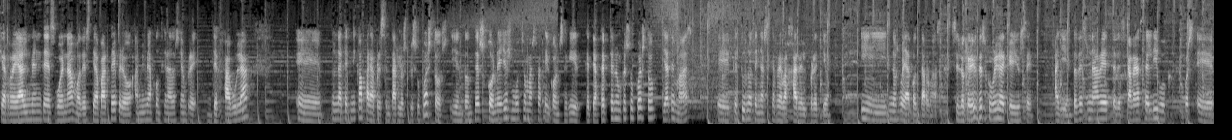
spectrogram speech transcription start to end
que realmente es buena, modestia aparte, pero a mí me ha funcionado siempre de fábula. Eh, una técnica para presentar los presupuestos y entonces con ello es mucho más fácil conseguir que te acepten un presupuesto y además eh, que tú no tengas que rebajar el precio y no os voy a contar más. Si lo queréis descubrir hay que irse allí. Entonces una vez te descargas el ebook, pues eh,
